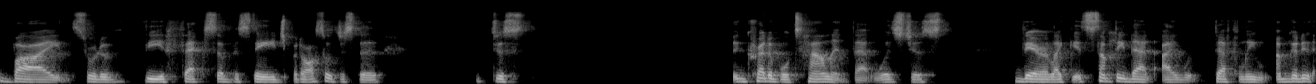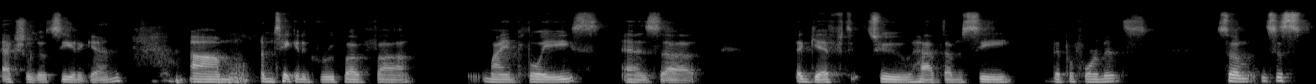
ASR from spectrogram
by sort of the effects of the stage, but also just the just incredible talent that was just there. Like it's something that I would definitely. I'm going to actually go see it again. Um, I'm taking a group of uh, my employees as uh, a gift to have them see the performance. So it's just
